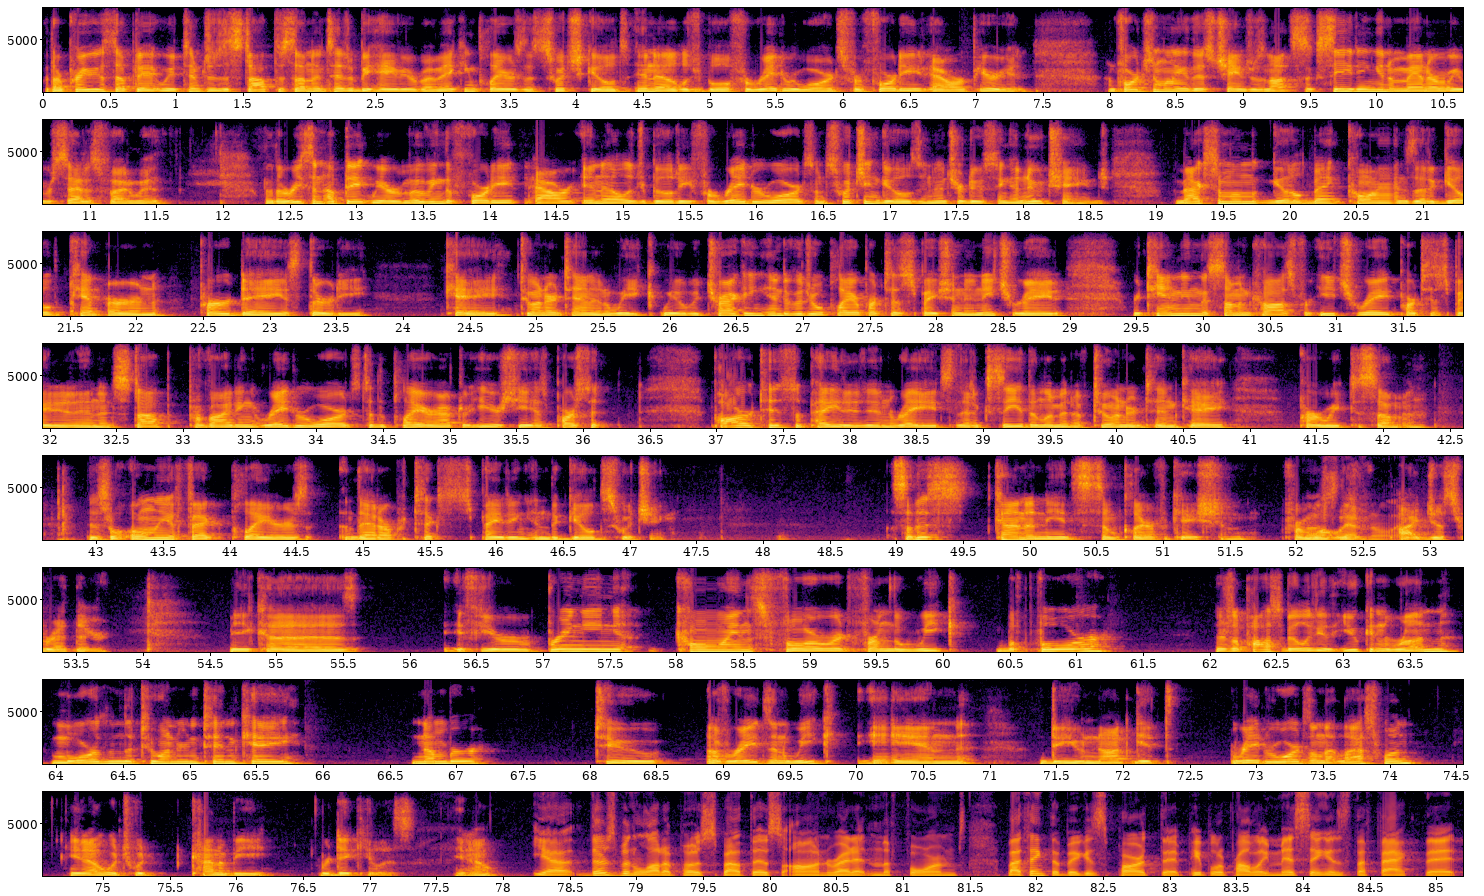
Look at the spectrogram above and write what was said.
With our previous update, we attempted to stop this unintended behavior by making players that switch guilds ineligible for raid rewards for a 48 hour period. Unfortunately, this change was not succeeding in a manner we were satisfied with. With a recent update, we are removing the 48 hour ineligibility for raid rewards when switching guilds and introducing a new change. The maximum guild bank coins that a guild can earn per day is 30. K, 210 in a week. We will be tracking individual player participation in each raid, retaining the summon cost for each raid participated in, and stop providing raid rewards to the player after he or she has parsi- participated in raids that exceed the limit of 210k per week to summon. This will only affect players that are participating in the guild switching. So this kind of needs some clarification from Most what was. I just read there. Because if you're bringing coins forward from the week before, there's a possibility that you can run more than the 210k number to of raids in a week and do you not get raid rewards on that last one? You know which would kind of be ridiculous you know? Yeah, there's been a lot of posts about this on Reddit and the forums, but I think the biggest part that people are probably missing is the fact that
